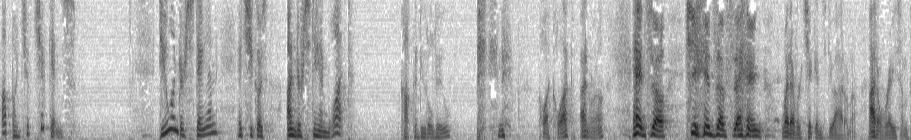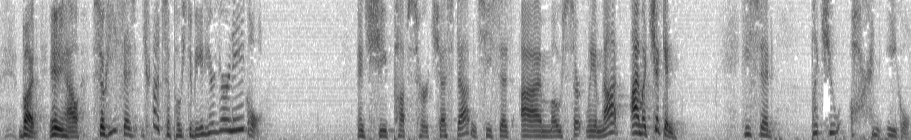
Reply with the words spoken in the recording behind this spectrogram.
a bunch of chickens. Do you understand? And she goes, Understand what? Cock a doodle doo. cluck cluck. I don't know. And so she ends up saying, whatever chickens do, I don't know. I don't raise them. But anyhow, so he says, You're not supposed to be in here. You're an eagle. And she puffs her chest out and she says, I most certainly am not. I'm a chicken. He said, But you are an eagle.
